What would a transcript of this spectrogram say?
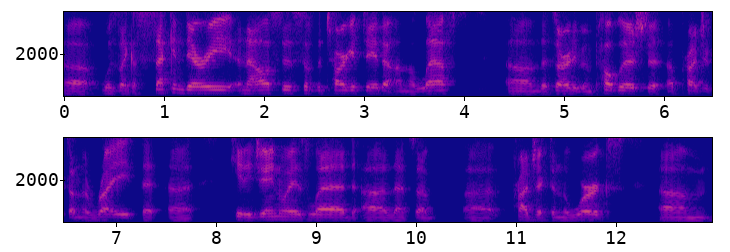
uh, was like a secondary analysis of the target data on the left um, that's already been published, a, a, project on the right that uh, Katie Janeway has led. Uh, that's a uh, project in the works um,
